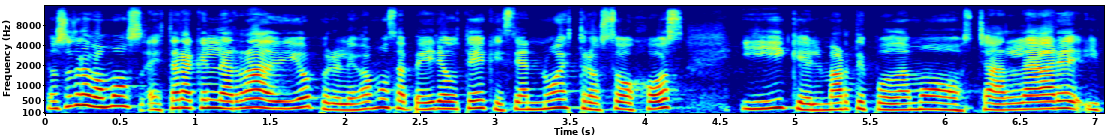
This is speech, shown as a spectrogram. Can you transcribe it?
Nosotros vamos a estar acá en la radio, pero les vamos a pedir a ustedes que sean nuestros ojos y que el martes podamos charlar y,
